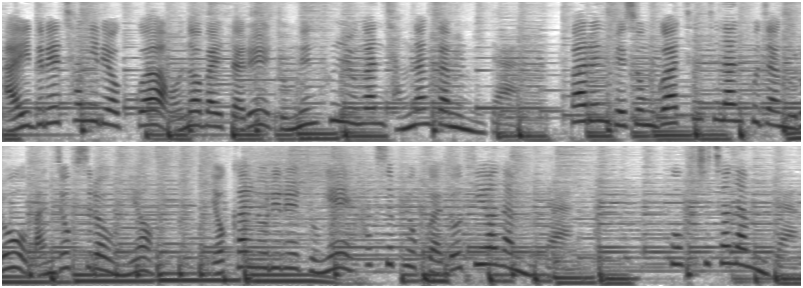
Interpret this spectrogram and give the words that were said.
아이들의 창의력과 언어 발달을 돕는 훌륭한 장난감입니다. 빠른 배송과 튼튼한 포장으로 만족스러우며 역할놀이를 통해 학습 효과도 뛰어납니다. 꼭 추천합니다.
